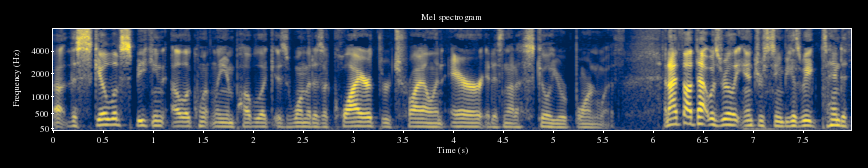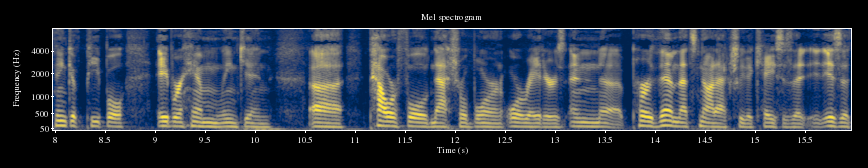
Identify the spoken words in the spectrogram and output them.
Uh, the skill of speaking eloquently in public is one that is acquired through trial and error. It is not a skill you're born with. And I thought that was really interesting because we tend to think of people, Abraham Lincoln, uh, powerful natural born orators, and uh, per them, that's not actually the case. Is that it is an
